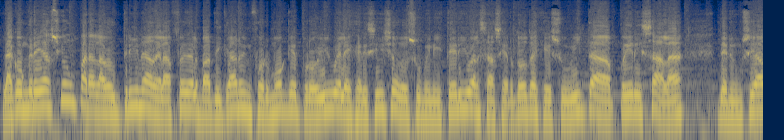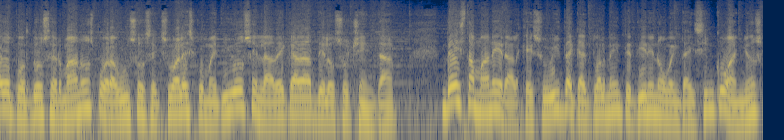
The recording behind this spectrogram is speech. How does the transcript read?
La Congregación para la Doctrina de la Fe del Vaticano informó que prohíbe el ejercicio de su ministerio al sacerdote jesuita Pérez Sala, denunciado por dos hermanos por abusos sexuales cometidos en la década de los 80. De esta manera, al jesuita que actualmente tiene 95 años,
